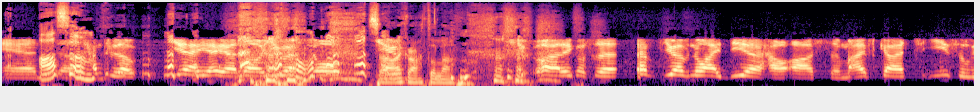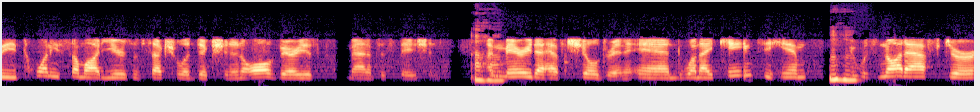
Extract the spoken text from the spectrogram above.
And, Awesome. Uh, alhamdulillah, yeah, yeah, yeah. No, you have no. Assalamu you, alaikum warahmatullah. Wa alaikum assalam. You have- you have no idea how awesome. I've got easily 20 some odd years of sexual addiction in all various manifestations. Uh-huh. I'm married, I have children, and when I came to him, Mm-hmm. it was not after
